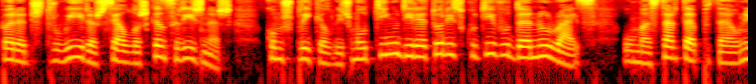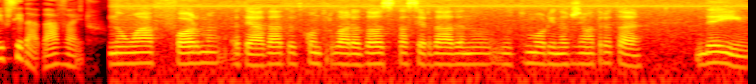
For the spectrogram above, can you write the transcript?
para destruir as células cancerígenas, como explica Luís Moutinho, diretor executivo da NuRise, uma startup da Universidade de Aveiro. Não há forma, até à data, de controlar a dose que está a ser dada no, no tumor e na região a tratar. Daí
